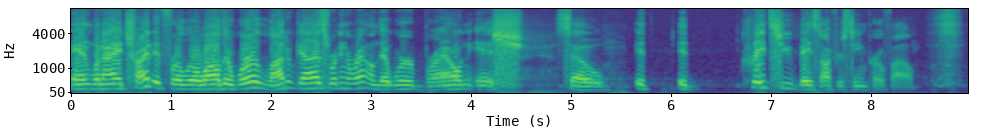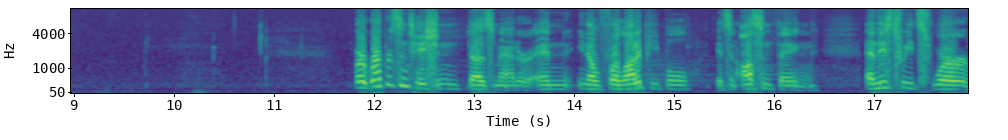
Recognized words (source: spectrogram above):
And when I tried it for a little while, there were a lot of guys running around that were brown-ish. So it, it creates you based off your Steam profile. But representation does matter. And, you know, for a lot of people, it's an awesome thing. And these tweets were,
